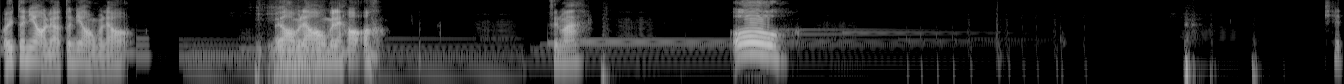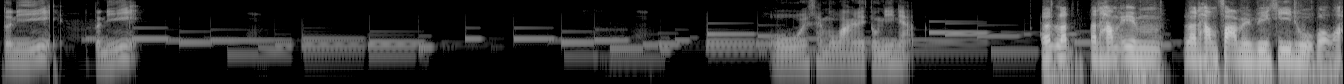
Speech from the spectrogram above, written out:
เอ้ยตัวนี้ออกแล้วตัวนี้ออกมาแล้วเอ้ยออกมาแล้วออกมาแล้ว ขึ้นมา โอ้ ใช่ตัวนี้ ตัวนี้ โอ้ยใครมาวางอะไรตรงนี้เนี่ย แล้วเราเราทำเอ็มเราทำฟาร์มเอ็มบีซีถูกเปล่าวะ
